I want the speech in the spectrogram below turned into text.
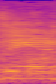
Alexander.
